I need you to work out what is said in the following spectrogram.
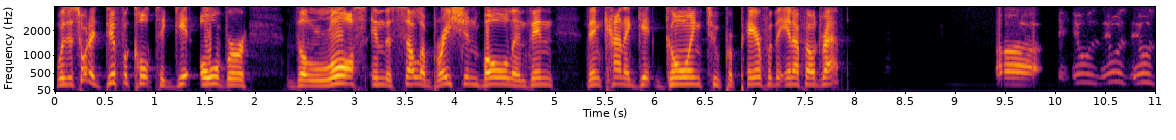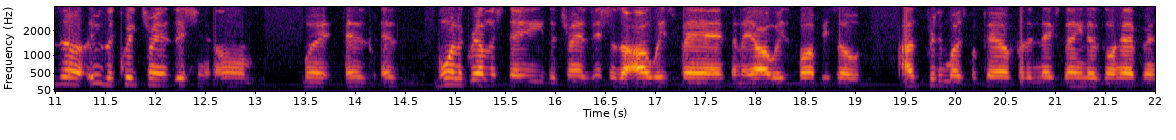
was it sort of difficult to get over the loss in the Celebration Bowl and then then kind of get going to prepare for the NFL draft? Uh, it was it was it was a it was a quick transition. Um, but as as going to Grambling State, the transitions are always fast and they always bumpy. So I was pretty much prepared for the next thing that's gonna happen,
